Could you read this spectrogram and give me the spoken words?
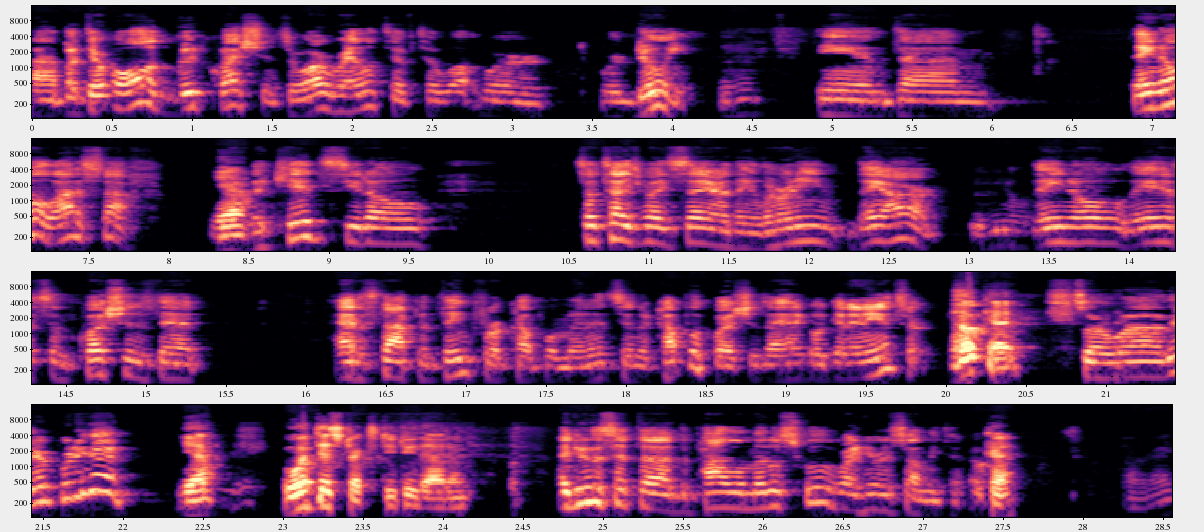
uh, but they're all good questions. They're all relative to what we're we're doing, and um, they know a lot of stuff. Yeah. The kids, you know, sometimes you might say, "Are they learning?" They are. Know, they know they have some questions that I had to stop and think for a couple of minutes, and a couple of questions I had to go get an answer. Okay. So uh, they're pretty good. Yeah. What districts do you do that in? I do this at the, the Powell Middle School right here in Southington. Okay. All right.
